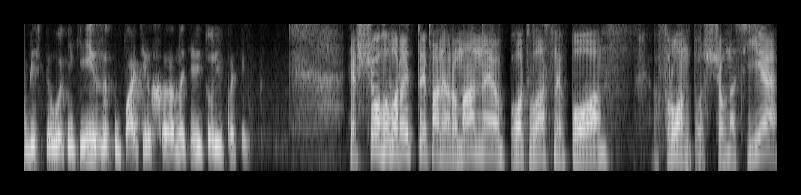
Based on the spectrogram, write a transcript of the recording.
беспилотники и закупать их на території противника. Якщо говорити, пане Романе, от власне по фронту, що в нас є.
